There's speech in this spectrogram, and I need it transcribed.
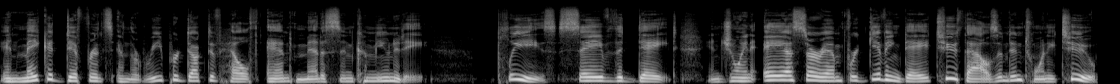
and make a difference in the reproductive health and medicine community please save the date and join ASRM for Giving Day 2022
